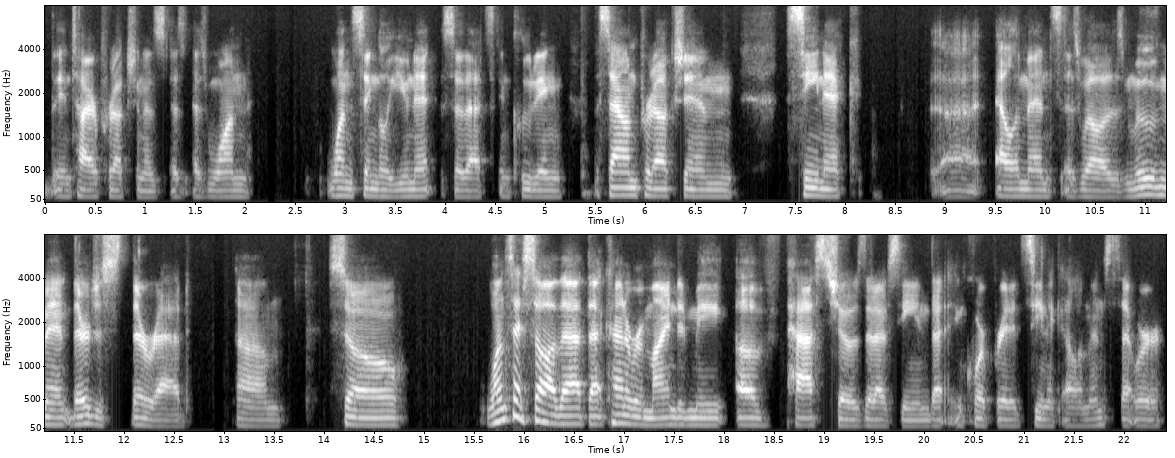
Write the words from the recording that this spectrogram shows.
the entire production as as, as one one single unit. So that's including the sound production, scenic uh, elements, as well as movement. They're just they're rad. Um, so once I saw that, that kind of reminded me of past shows that I've seen that incorporated scenic elements that were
